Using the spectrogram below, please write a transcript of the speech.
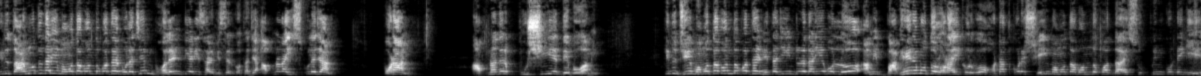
কিন্তু তার মধ্যে দাঁড়িয়ে মমতা বন্দ্যোপাধ্যায় বলেছেন ভলেন্টিয়ারি সার্ভিসের কথা, যে আপনারা স্কুলে যান, পড়ান, আপনাদের পুষিয়ে দেব আমি। কিন্তু যে মমতা বন্দ্যোপাধ্যায় নেতাজি ইন্ডোরে দাঁড়িয়ে বলল, আমি বাঘের মতো লড়াই করব হঠাৎ করে সেই মমতা বন্দ্যোপাধ্যায় সুপ্রিম কোর্টে গিয়ে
